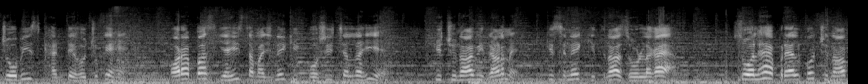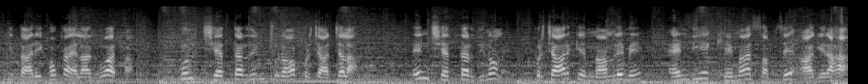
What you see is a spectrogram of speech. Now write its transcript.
24 घंटे हो चुके हैं और अब बस यही समझने की कोशिश चल रही है कि चुनावी रण में किसने कितना ज़ोर लगाया। 16 अप्रैल को चुनाव की तारीखों का ऐलान हुआ था। कुल छिहत्तर दिन चुनाव प्रचार चला। इन छिहत्तर दिनों में प्रचार के मामले में एनडीए खेमा सबसे आगे रहा।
